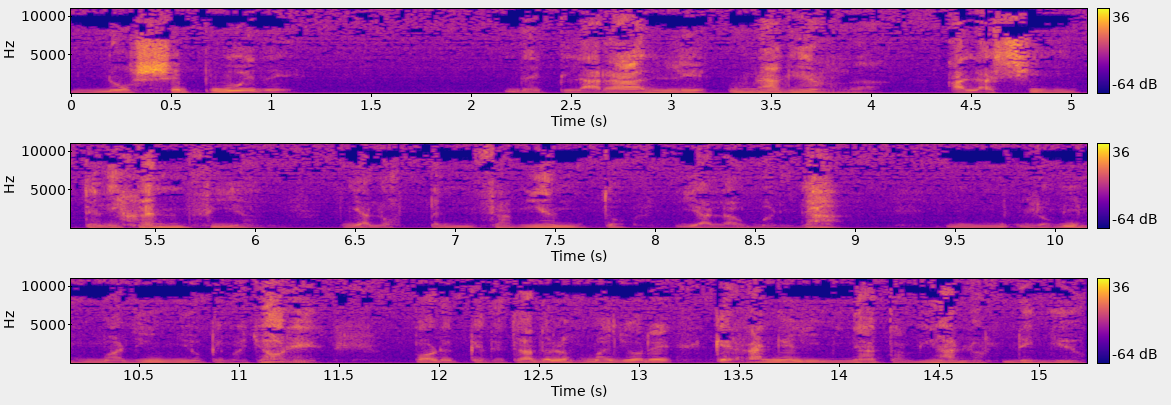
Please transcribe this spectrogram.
No se puede declararle una guerra a las inteligencias y a los pensamientos y a la humanidad. Mm, Lo mismo a niños que mayores, porque detrás de los mayores querrán eliminar también a los niños.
